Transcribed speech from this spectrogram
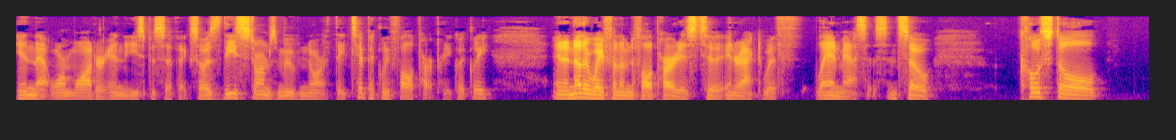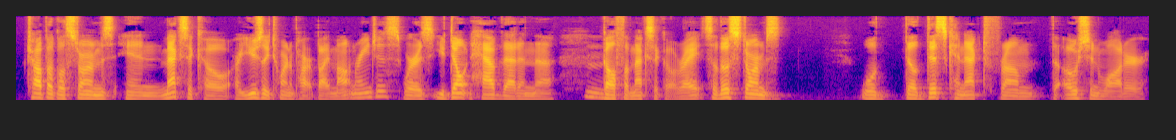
in that warm water in the East Pacific. So as these storms move north, they typically fall apart pretty quickly. And another way for them to fall apart is to interact with land masses. And so coastal tropical storms in Mexico are usually torn apart by mountain ranges, whereas you don't have that in the Gulf of Mexico, right? So those storms will they'll disconnect from the ocean water,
